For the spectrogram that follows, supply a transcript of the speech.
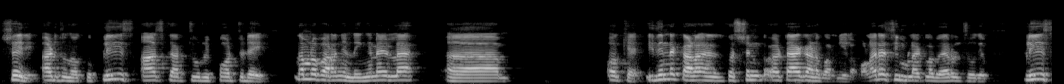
ശരി. അടുത്ത് നോക്കൂ. Please ask her to report today നമ്മൾ പറഞ്ഞിട്ടുണ്ട്. ഇങ്ങനെയുള്ള ഓക്കെ. ഇതിന്റെ കള ക്വസ്റ്റ്യൻ ടാഗ് ആണ് പറഞ്ഞില്ല വളരെ സിമ്പിൾ ആയിട്ടുള്ള വേറൊരു ചോദ്യം. Please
